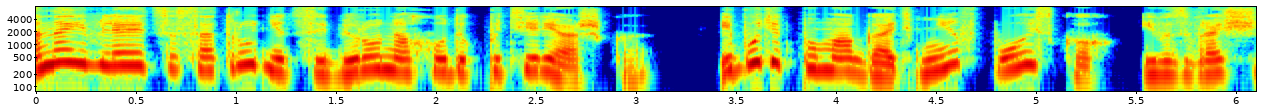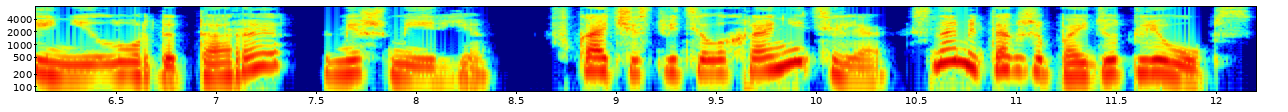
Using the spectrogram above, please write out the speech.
она является сотрудницей бюро находок «Потеряшка», и будет помогать мне в поисках и возвращении лорда Таре в Межмирье. В качестве телохранителя с нами также пойдет Леопс,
